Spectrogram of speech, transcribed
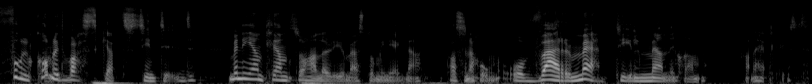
fullkomligt vaskat sin tid. Men egentligen så handlar det ju mest om min egna fascination och värme till människan Hanna Hellquist.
